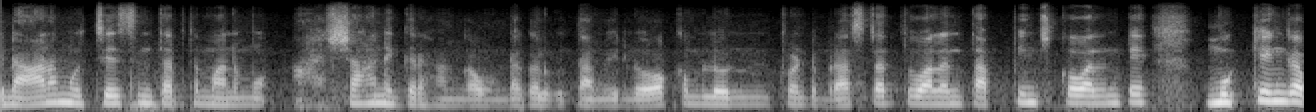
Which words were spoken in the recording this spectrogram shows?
జ్ఞానం వచ్చేసిన తర్వాత మనము ఆశానిగ్రహంగా ఉండగలుగుతాం. ఈ లోకంలో ఉన్నటువంటి భ్రష్టత్వాలను తప్పించుకోవాలంటే ముఖ్యంగా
